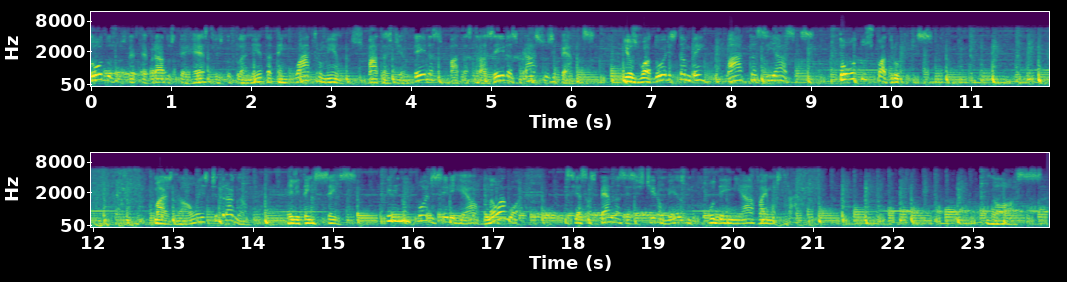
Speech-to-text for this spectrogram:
Todos os vertebrados terrestres do planeta têm quatro membros: patas dianteiras, patas traseiras, braços e pernas. E os voadores também, patas e asas. Todos quadrúpedes. Mas não este dragão. Ele tem seis. Ele não pode ser irreal, não agora. Se essas pernas existiram mesmo, o DNA vai mostrar. Nossa.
